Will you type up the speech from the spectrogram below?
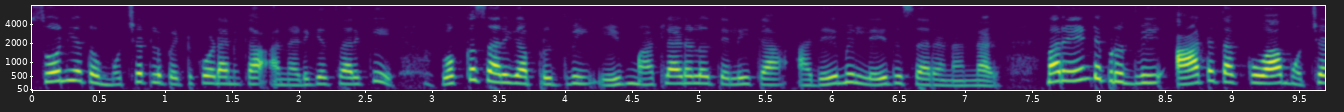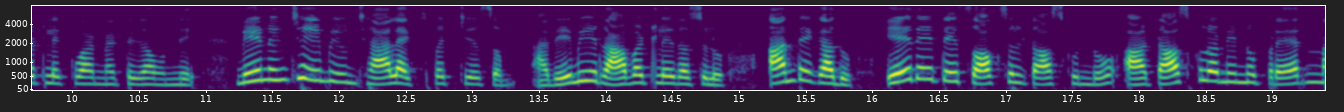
సోనియాతో ముచ్చట్లు పెట్టుకోవడానికా? అని అడిగేసరికి ఒక్కసారిగా పృథ్వీ ఏం మాట్లాడాలో తెలియక అదేమీ లేదు సార్ అని అన్నాడు. మరేంటి పృథ్వీ? ఆట తక్కువ ముచ్చట్లు ఎక్కువ అన్నట్టుగా ఉంది. నేను నుంచి మేము చాలా ఎక్స్పెక్ట్ చేసాం అదేమీ రావట్లేదు అసలు. అంతేకాదు ఏదైతే సాక్సుల్ టాస్క్ ఉందో ఆ టాస్క్లో నిన్ను ప్రేరణ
